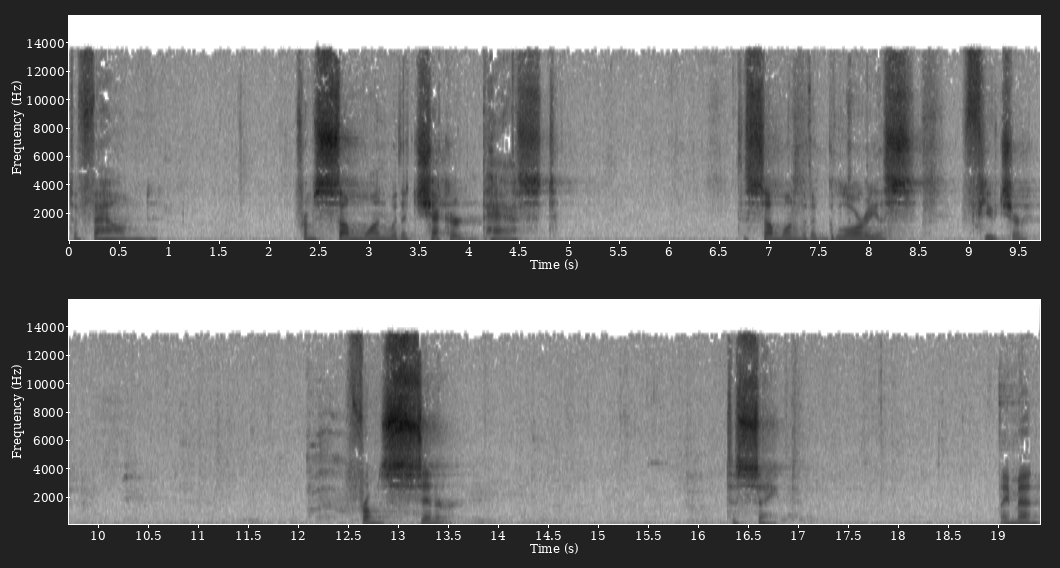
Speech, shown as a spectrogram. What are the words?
to found, from someone with a checkered past to someone with a glorious future. From sinner to saint. Amen.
